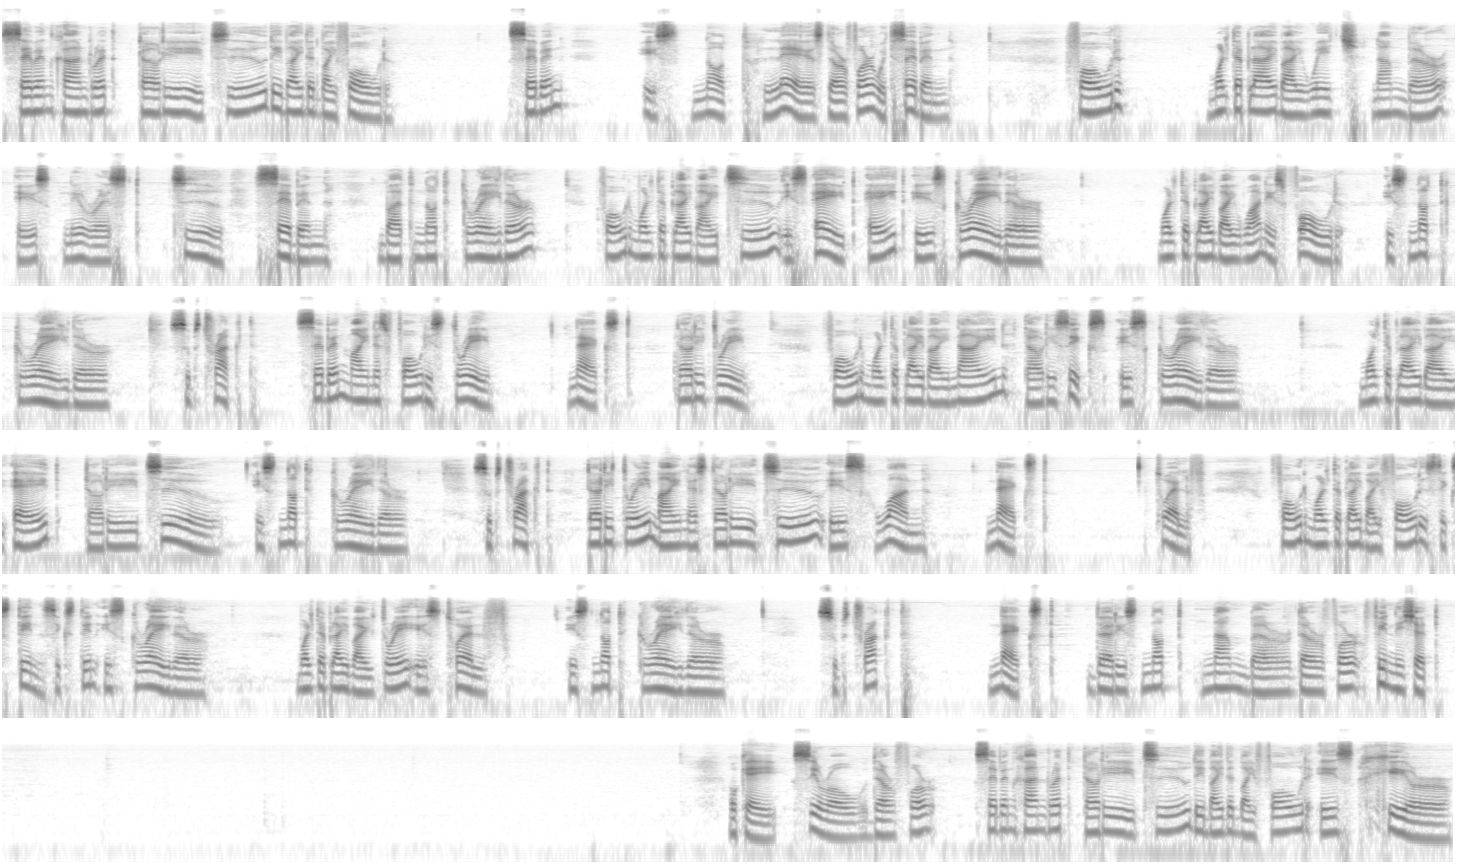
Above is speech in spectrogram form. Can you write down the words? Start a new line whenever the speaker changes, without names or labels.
732 divided by 4. 7 is not less, therefore with 7. 4 multiply by which number is nearest to 7 but not greater 4 multiplied by 2 is 8 8 is greater multiplied by 1 is 4 is not greater. Subtract. 7 minus 4 is 3. Next, 33. 4 multiplied by 9, 36 is greater. Multiply by 8, 32 is not greater. Subtract. 33 minus 32 is 1. Next, 12. 4 multiplied by 4 is 16. 16 is greater. Multiplied by 3 is 12. Is not greater. Subtract. Next, there is not number, therefore finish it. Okay, 0, therefore 732 divided by 4 is here.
